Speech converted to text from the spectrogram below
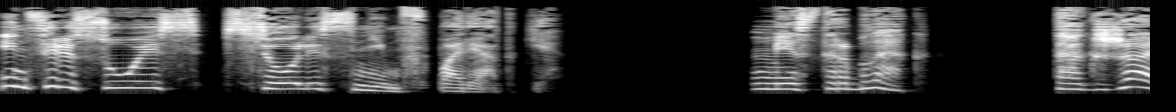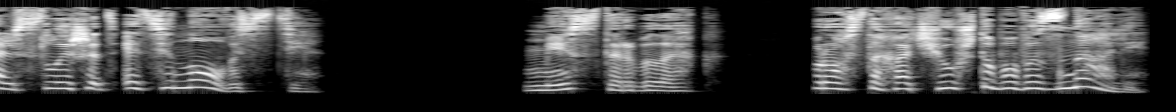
интересуясь, все ли с ним в порядке. «Мистер Блэк, так жаль слышать эти новости». «Мистер Блэк, просто хочу, чтобы вы знали,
